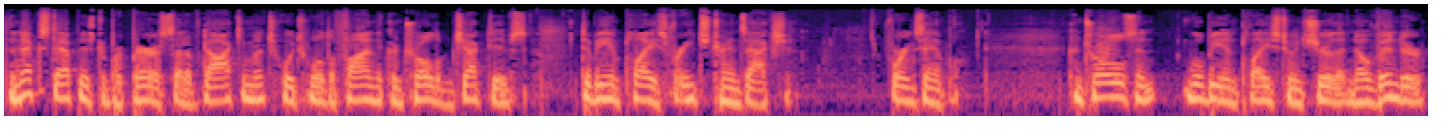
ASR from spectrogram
The next step is to prepare a set of documents which will define the control objectives to be in place for each transaction. For example, controls in, will be in place to ensure that no vendor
